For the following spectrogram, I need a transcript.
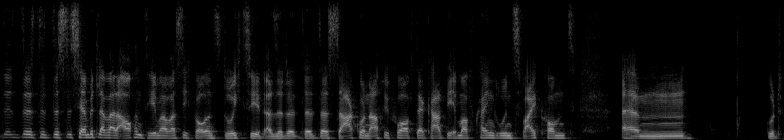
das, das, ist ja mittlerweile auch ein Thema, was sich bei uns durchzieht. Also, dass, Sarko nach wie vor auf der Karte eben auf keinen grünen Zweig kommt. Ähm, gut,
